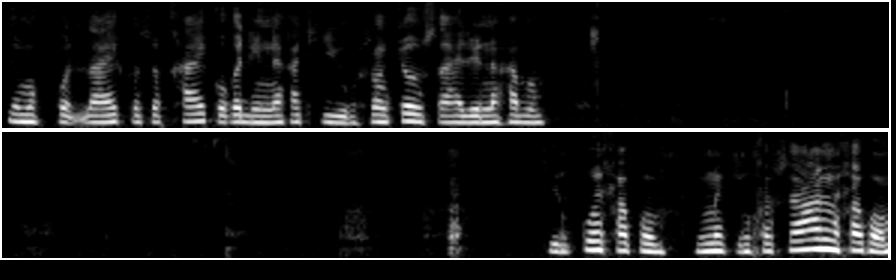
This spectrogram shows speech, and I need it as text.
อย่ามากดไลค์กดซับสไครต์กดกระดิ่งนะครับที่อยู่ซันโจ้ซ้ายเลยนะครับผม กินกล้วยครับผมไม่กินข้าวสารนะครับผม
